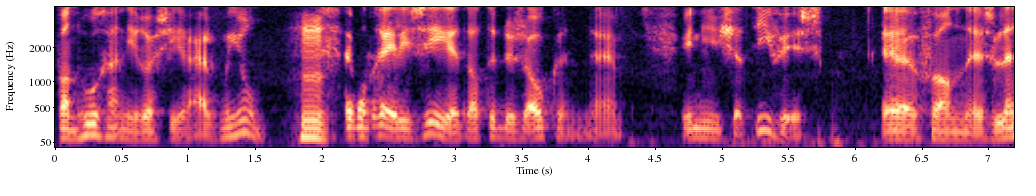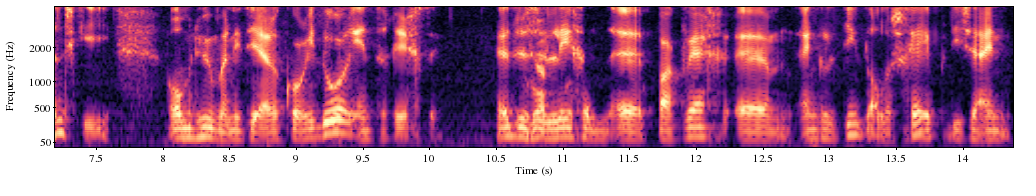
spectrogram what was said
Van hoe gaan die Russen hier eigenlijk mee om? Hm. En wat realiseer je dat er dus ook een, eh, initiatief is eh, van eh, Zelensky om een humanitaire corridor in te richten. Dus Ja. er liggen eh, pakweg eh, enkele tientallen schepen, die zijn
